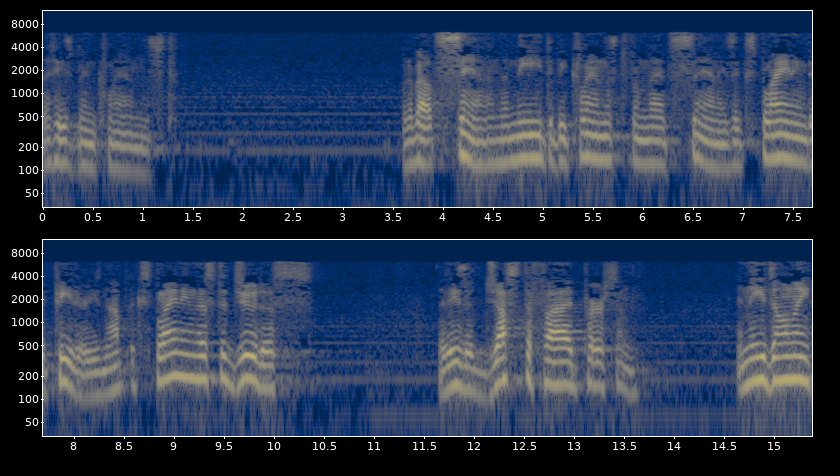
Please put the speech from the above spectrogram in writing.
that he's been cleansed, but about sin and the need to be cleansed from that sin. He's explaining to Peter, he's not explaining this to Judas, that he's a justified person and needs only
